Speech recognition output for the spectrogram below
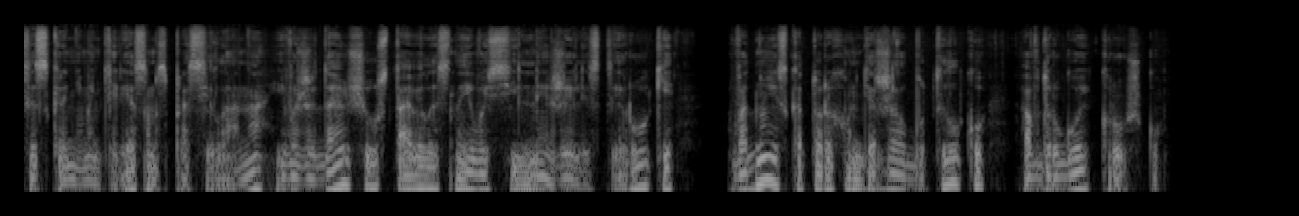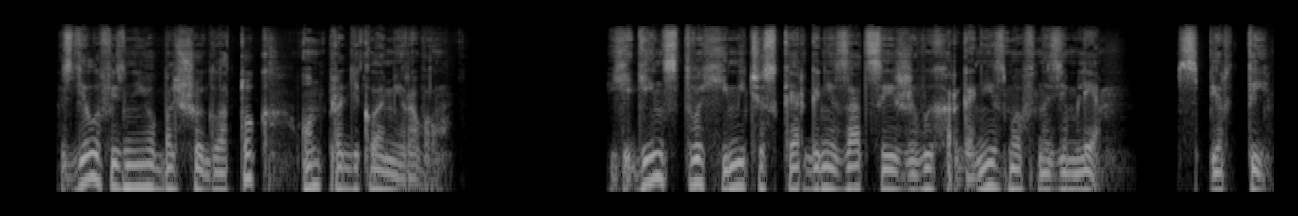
С искренним интересом спросила она и выжидающе уставилась на его сильные жилистые руки, в одной из которых он держал бутылку, а в другой — кружку. Сделав из нее большой глоток, он продекламировал. «Единство химической организации живых организмов на Земле. Спирты.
